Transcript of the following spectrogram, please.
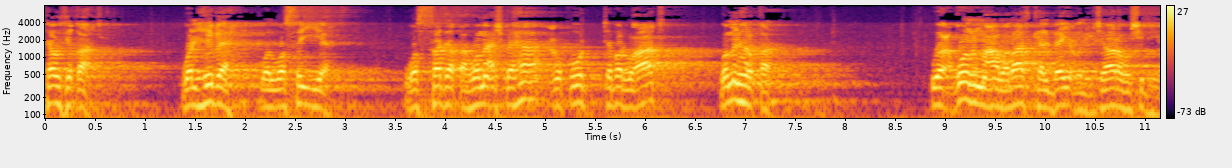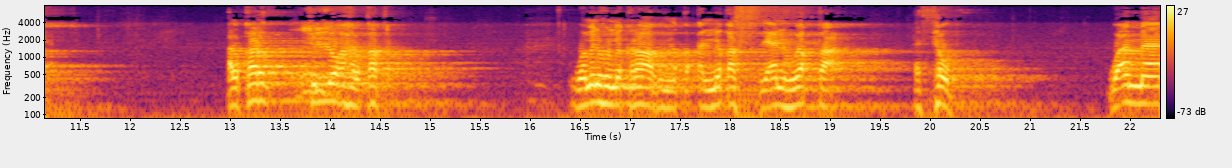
توثيقات. والهبة والوصية والصدقة وما أشبهها عقود تبرعات ومنها القرض. وعقود المعاوضات كالبيع والإجارة وشبهها. القرض في اللغة القطع. ومنه المقراض المقص لأنه يقطع الثوب. وأما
